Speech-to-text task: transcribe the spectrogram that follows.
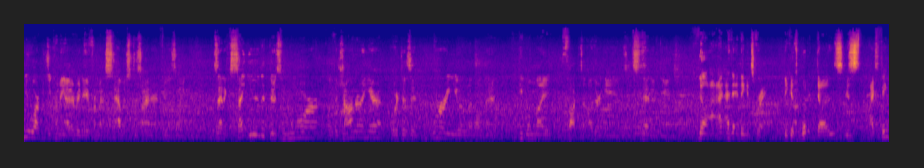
new RPG coming out every day from an established designer, it feels like. Does that excite you that there's more of a genre here, or does it worry you a little that people might flock to other games instead of games? No, I, I, th- I think it's great because what it does is, I think,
